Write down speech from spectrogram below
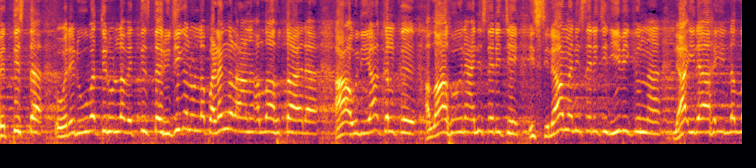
വ്യത്യസ്ത ഒരു രൂപത്തിലുള്ള വ്യത്യസ്ത രുചികളുള്ള പഴങ്ങളാണ് അള്ളാഹു താല ആ ഔലിയാക്കൾക്ക് അള്ളാഹുവിനെ അനുസരിച്ച് ഇസ്ലാം അനുസരിച്ച് ജീവിക്കുന്ന ലാ ഇലാഹ ഇല്ലല്ല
